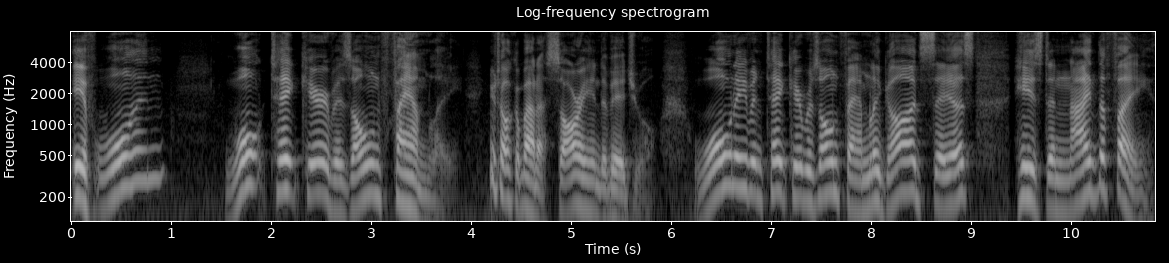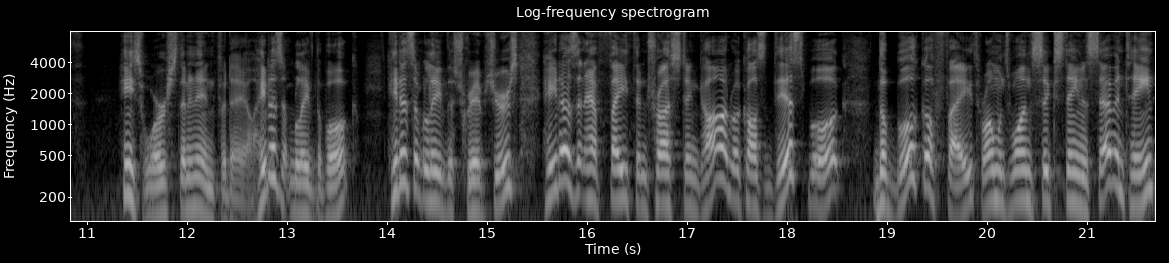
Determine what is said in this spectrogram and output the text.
If one won't take care of his own family, you talk about a sorry individual. Won't even take care of his own family. God says he's denied the faith. He's worse than an infidel. He doesn't believe the book. He doesn't believe the Scriptures. He doesn't have faith and trust in God because this book, the book of faith, Romans 1, 16 and 17,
